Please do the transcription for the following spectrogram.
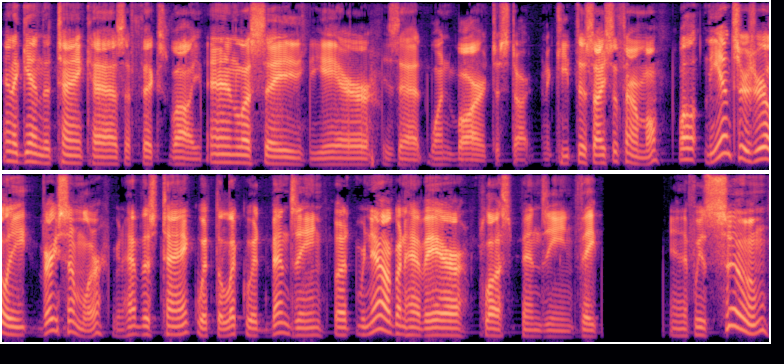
And again, the tank has a fixed volume. And let's say the air is at one bar to start. I'm going to keep this isothermal. Well, the answer is really very similar. We're going to have this tank with the liquid benzene, but we're now going to have air plus benzene vapor. And if we assume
